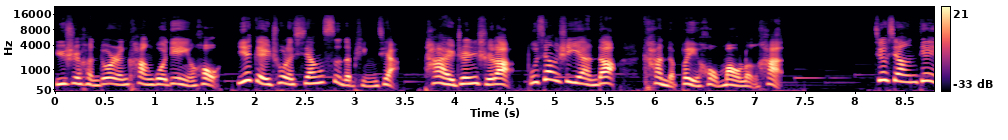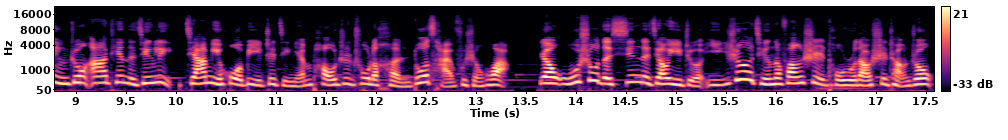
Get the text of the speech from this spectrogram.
于是，很多人看过电影后也给出了相似的评价：太真实了，不像是演的，看的背后冒冷汗。就像电影中阿天的经历，加密货币这几年炮制出了很多财富神话，让无数的新的交易者以热情的方式投入到市场中。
